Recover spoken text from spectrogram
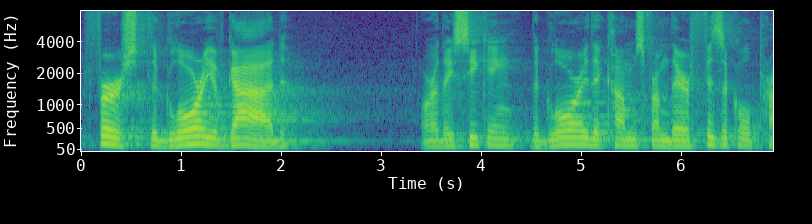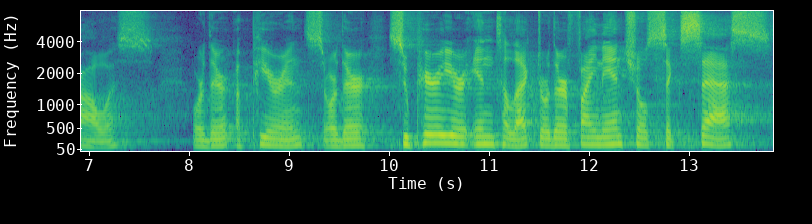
first the glory of God or are they seeking the glory that comes from their physical prowess, or their appearance, or their superior intellect, or their financial success,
